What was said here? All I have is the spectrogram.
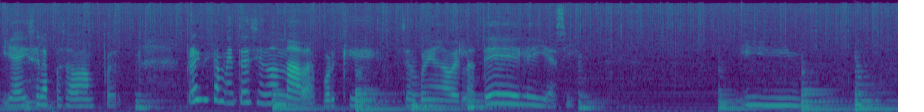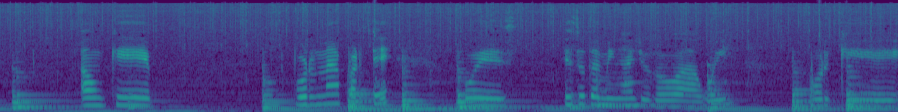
Y ahí se la pasaban pues prácticamente haciendo nada porque se ponían a ver la tele y así. Aunque por una parte, pues esto también ayudó a Will porque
